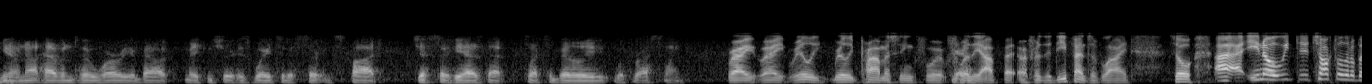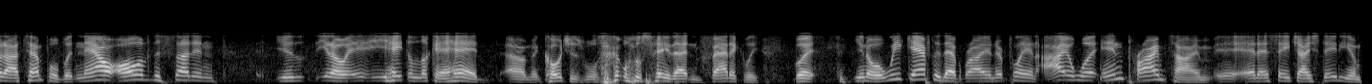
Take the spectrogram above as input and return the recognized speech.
you know not having to worry about making sure his weight's at a certain spot just so he has that flexibility with wrestling. Right, right. Really, really promising for for yeah. the or for the defensive line. So, uh, you know, we talked a little bit about Temple, but now all of the sudden, you you know, you hate to look ahead, um, and coaches will will say that emphatically. But you know, a week after that, Brian, they're playing Iowa in prime time at SHI Stadium.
